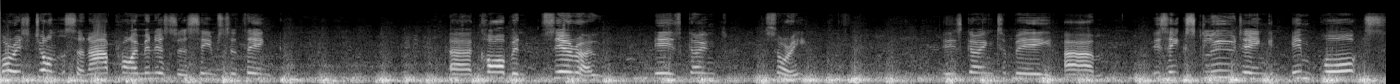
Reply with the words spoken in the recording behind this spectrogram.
Boris Johnson, our Prime Minister, seems to think uh, carbon zero is going to, sorry is going to be um, is excluding imports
